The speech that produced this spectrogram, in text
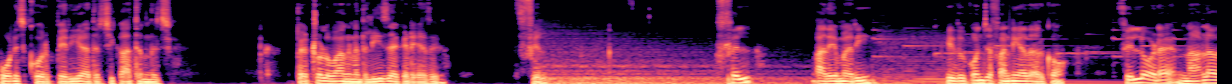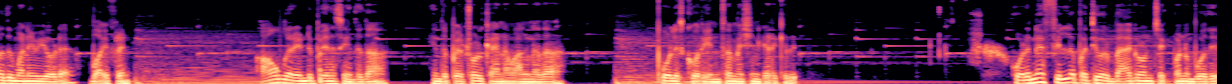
போலீஸ்க்கு ஒரு பெரிய அதிர்ச்சி காத்திருந்துச்சு. பெட்ரோல் வாங்கினது லீஸாக கிடையாது. ஃபில் ஃபில் அதே மாதிரி இது கொஞ்சம் ஃபன்னியாக தான் இருக்கும். ஃபில்லோட நாலாவது மனைவியோட பாய் ஃப்ரெண்ட் அவங்க ரெண்டு பேரும் சேர்ந்து தான் இந்த பெட்ரோல் கேனை வாங்கினதா? போலீஸ்க்கு ஒரு இன்ஃபர்மேஷன் கிடைக்குது. உடனே ஃபில்லை பற்றி ஒரு பேக்ரவுண்ட் செக் பண்ணும்போது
